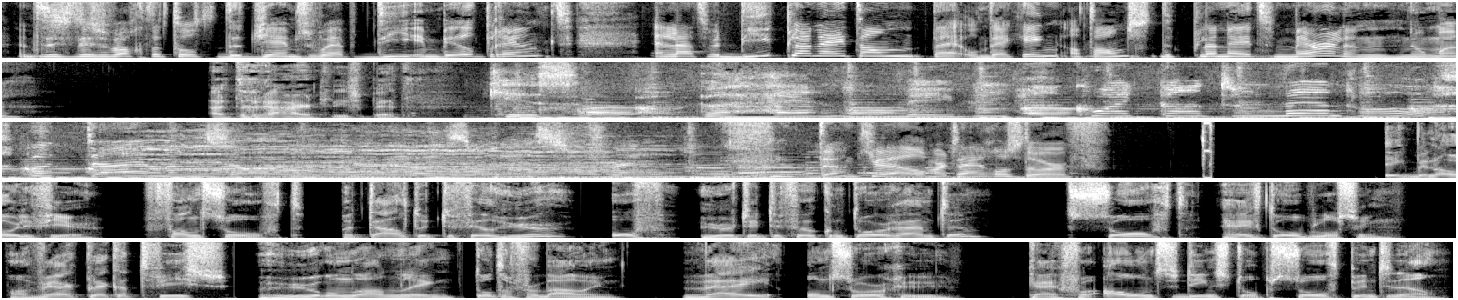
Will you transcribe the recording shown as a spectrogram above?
Het is dus wachten tot de James Webb die in beeld brengt. En laten we die planeet dan bij ontdekking, althans, de planeet Marilyn noemen. Uiteraard, Lisbeth. Kiss on the hand may be quite continental, but diamonds are a girl's best friend. Dankjewel, Martijn Rosdorf. Ik ben Olivier van Solft. Betaalt u te veel huur of huurt u te veel kantoorruimte? Solft heeft de oplossing. Van werkplekadvies, huuronderhandeling tot een verbouwing. Wij ontzorgen u. Kijk voor al onze diensten op soft.nl.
